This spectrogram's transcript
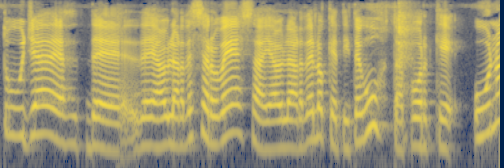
tuya de, de- de hablar de cerveza y hablar de lo que a ti te gusta, porque uno,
